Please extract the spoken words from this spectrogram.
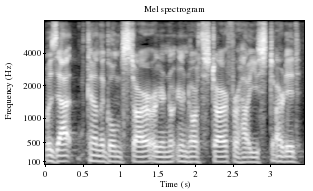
Was that kind of the golden star or your your north star for how you started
